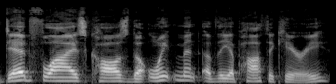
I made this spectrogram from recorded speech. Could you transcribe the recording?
Dead flies cause the ointment of the apothecary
